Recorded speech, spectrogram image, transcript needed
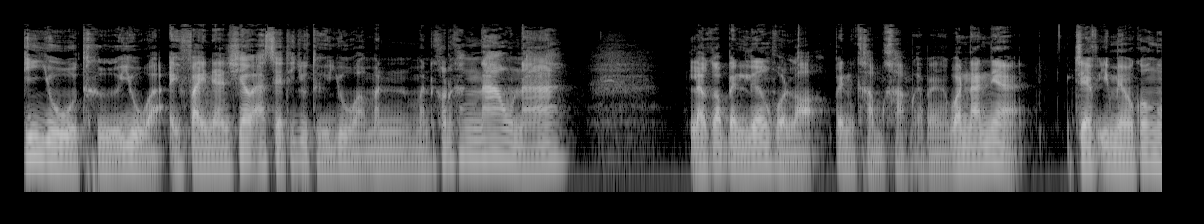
ที่ยูถืออยู่อะไอ financial asset ที่ยูถืออยู่อะมันมันค่อนข้างเน่านะ แล้วก็เป็นเรื่องหัวเราะเป็นคำๆกันไป วันนั้นเนี่ยเจฟอีเมลก็ง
